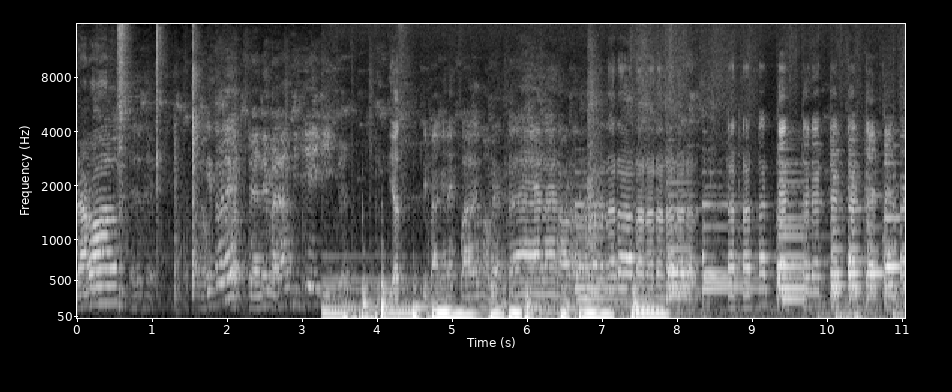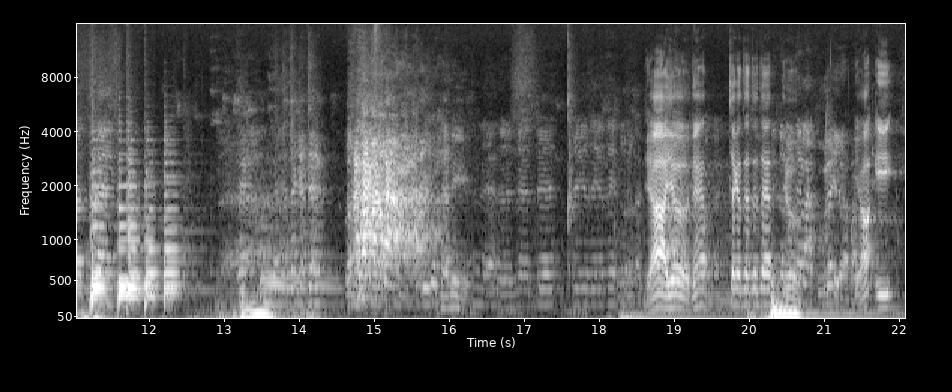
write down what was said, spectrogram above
Kamera roll. Dane barang piye iki? Ya timbangin nek file Dani. Ya, ayo, cek cek cek cek. Yo. ya. Yo, i.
